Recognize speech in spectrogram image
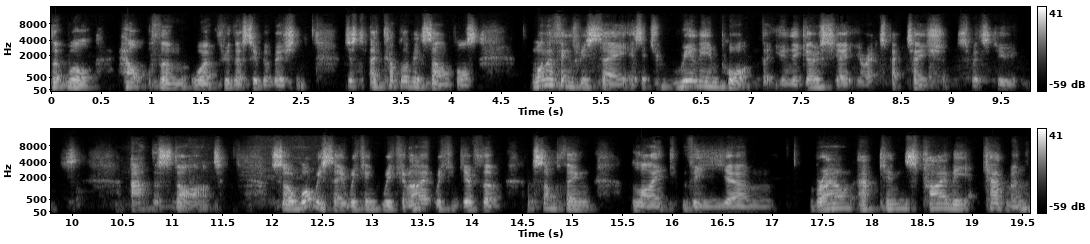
that will help them work through their supervision. Just a couple of examples one of the things we say is it's really important that you negotiate your expectations with students at the start. So what we say we can we can we can give them something like the um, Brown, Atkins, Kiley, Cadman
